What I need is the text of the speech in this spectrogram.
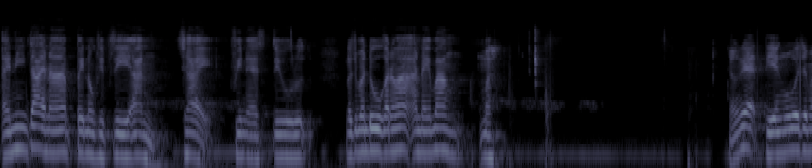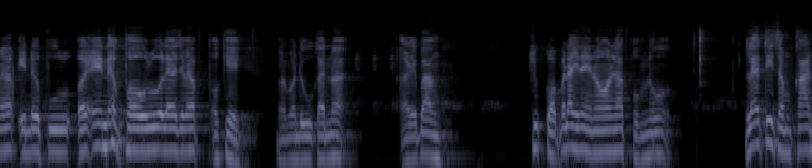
ไอ้นี่ได้นะ เป็นหกสิบสี่อัน ใช่ ฟินแอสติล เราจะมาดูกันว่าอันไหนบ้าง มาอย่างแรกเตียงรู้ใช่ไหมครับเอ็นเดอร์พูเออเอ็นเดอร์โพรู้แล้วใช่ไหมครับ โอเค มามาดูกันว่าอะไรบ้าง ชุดเกราะไม่ได้แน่นอนครับ ผมรู้ และที่สำคัญ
